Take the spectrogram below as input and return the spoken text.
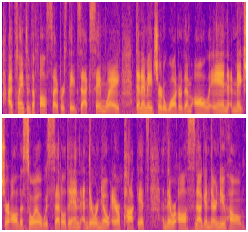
I planted the false cypress the exact same way. Then I made sure to water them all in and make sure all the soil was settled in and there were no air pockets and they were all snug in their new home.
